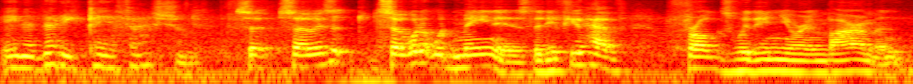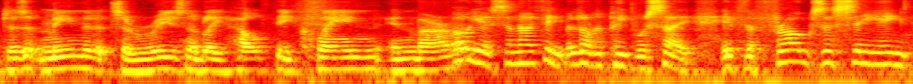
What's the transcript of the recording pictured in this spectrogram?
in a very clear fashion. So, so is it? So what it would mean is that if you have frogs within your environment, does it mean that it's a reasonably healthy, clean environment? Oh yes, and I think a lot of people say if the frogs are singing,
